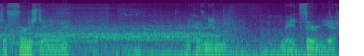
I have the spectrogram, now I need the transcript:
To first, anyway. We haven't even made third yet.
